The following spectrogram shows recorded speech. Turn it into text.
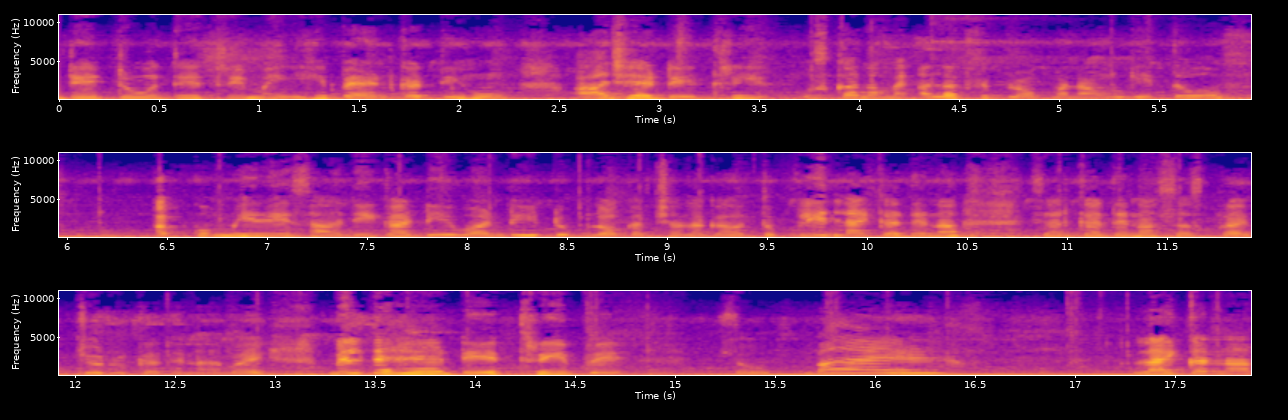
day two day three मैं यहीं पे एंड करती हूँ। आज है डे थ्री उसका ना मैं अलग से ब्लॉग बनाऊँगी। तो आपको मेरे शादी का day one day two blog अच्छा लगा हो तो प्लीज़ लाइक कर देना शेयर कर देना सब्सक्राइब ज़रूर कर देना भाई। मिलते हैं डे थ्री पे। सो बाय लाइक करना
